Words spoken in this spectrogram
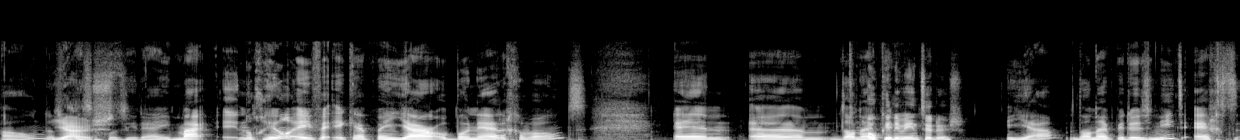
Oh, dat is Juist. een goed idee. Maar eh, nog heel even, ik heb een jaar op Bonaire gewoond. En ehm, dan heb Ook in de winter dus. ja, dan heb je dus niet echt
